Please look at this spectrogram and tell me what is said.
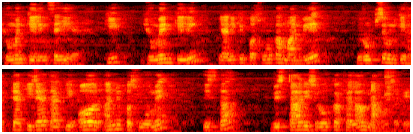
ह्यूमन किलिंग से ही है कि ह्यूमन किलिंग यानी कि पशुओं का मानवीय रूप से उनकी हत्या की जाए ताकि और अन्य पशुओं में इसका विस्तार इस रोग का फैलाव ना हो सके।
